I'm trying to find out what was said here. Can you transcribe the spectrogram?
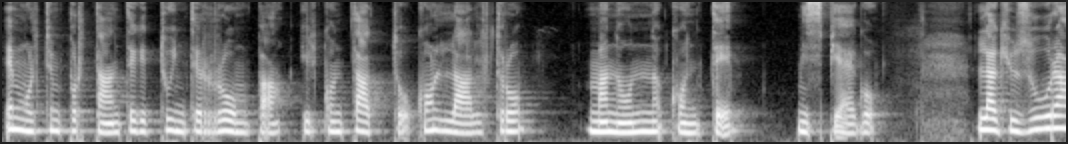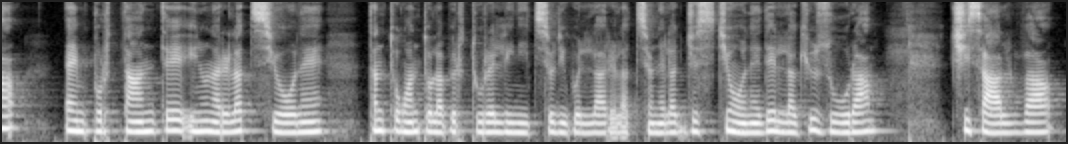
è molto importante che tu interrompa il contatto con l'altro, ma non con te. Mi spiego. La chiusura è importante in una relazione tanto quanto l'apertura e l'inizio di quella relazione. La gestione della chiusura ci salva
